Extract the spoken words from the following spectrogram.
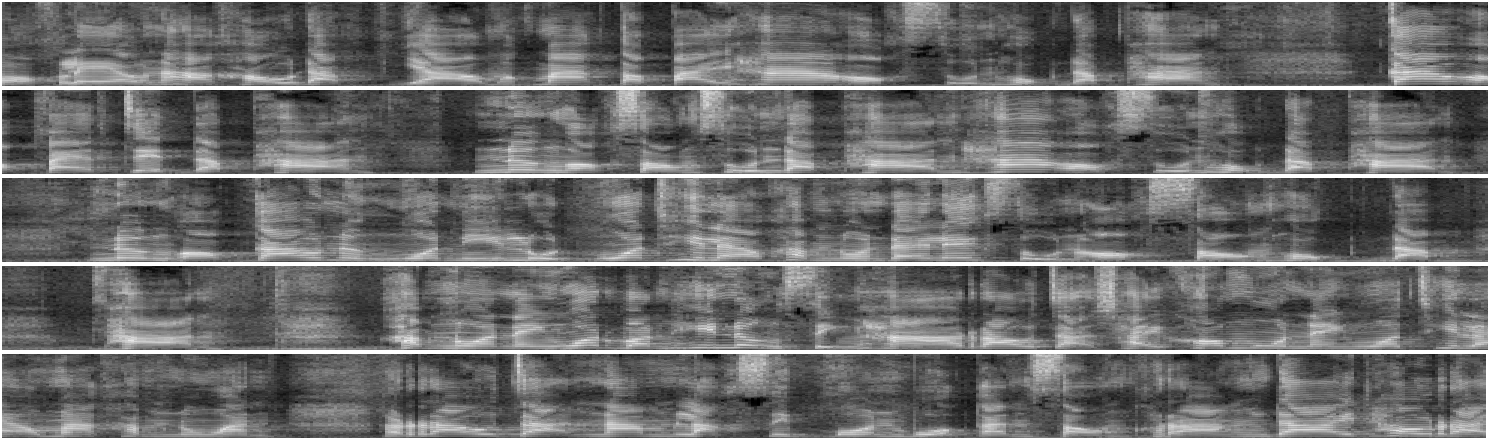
บอกแล้วนะคะเขาดับยาวมากๆ ต่อไป 5 ออก 06 ดับผ่าน 9 ออก 8 7 ดับผ่าน 1 ออก 2 0 ดับผ่าน 5 ออก 0 6 ดับผ่าน 1 ออก 9 1 งวดนี้หลุดงวดที่แล้วคำนวณได้เลข 0 ออก 2 6 ดับผ่าน คำนวณในงวดวันที่ 1 สิงหาเราจะใช้ข้อมูลในงวดที่แล้วมาคำนวณ เราจะนำหลัก 10 บนบวกกัน 2 ครั้งได้เท่าไหร่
